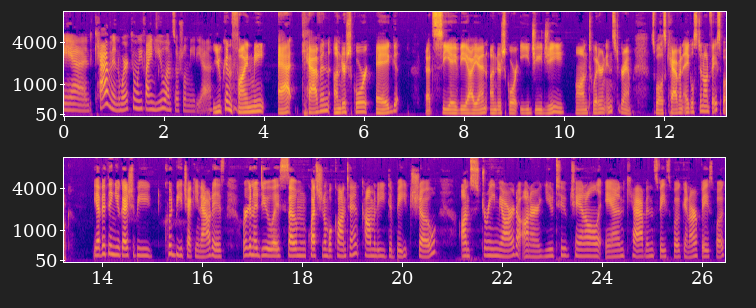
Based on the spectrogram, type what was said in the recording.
And Cavin, where can we find you on social media? You can find me at Cavin underscore egg. That's C A V I N underscore E G G on Twitter and Instagram, as well as Cavin Eggleston on Facebook. The other thing you guys should be could be checking out is we're gonna do a some questionable content comedy debate show on StreamYard on our YouTube channel and Cavin's Facebook and our Facebook,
